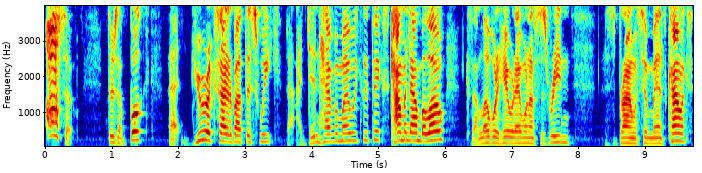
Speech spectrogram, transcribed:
Also, there's a book that you're excited about this week that I didn't have in my weekly picks, comment down below because I love to hear what everyone else is reading. This is Brian with Simple Comics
